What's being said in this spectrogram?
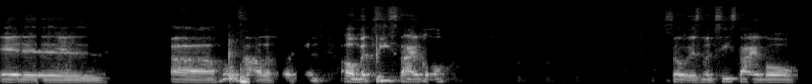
it is uh who's the other person? Oh, Matisse Thybulle. So it's Matisse Thybulle.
